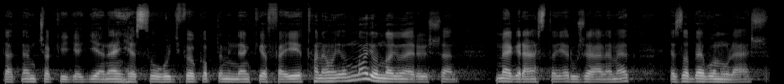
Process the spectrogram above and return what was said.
tehát nem csak így egy ilyen enyhe szó, hogy fölkapta mindenki a fejét, hanem hogy nagyon-nagyon erősen megrázta Jeruzsálemet ez a bevonulás.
